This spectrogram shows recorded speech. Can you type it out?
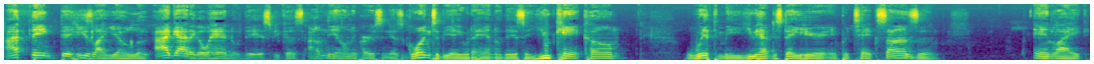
I think that he's like, yo, look, I gotta go handle this because I'm the only person that's going to be able to handle this, and you can't come with me. You have to stay here and protect Sansa. And like,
